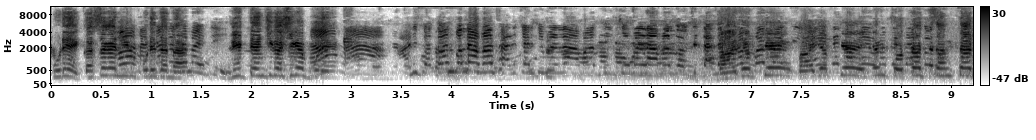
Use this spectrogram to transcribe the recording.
पुढे. कसं काय लीड पुढे त्यांना लीड त्यांची कशी काय पुढे? आणि भाजपचे. भाजपचे एजंट स्वतःच सांगतात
